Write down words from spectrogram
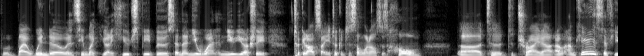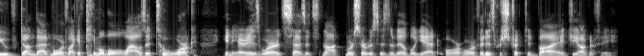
by a window and it seemed like you got a huge speed boost. And then you went and you, you actually took it off site you took it to someone else's home uh, to, to try it out. I'm, I'm curious if you've done that more of like if t-mobile allows it to work in areas where it says it's not where service isn't available yet or or if it is restricted by geography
